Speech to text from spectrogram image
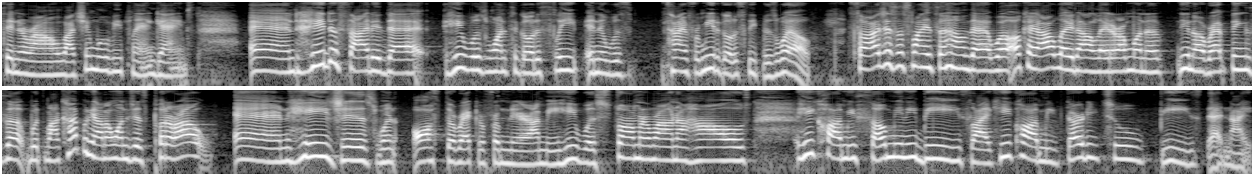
sitting around watching a movie, playing games. And he decided that he was wanting to go to sleep, and it was time for me to go to sleep as well. So I just explained to him that, well, okay, I'll lay down later. I'm gonna, you know, wrap things up with my company. I don't want to just put her out. And he just went off the record from there. I mean, he was storming around the house. He called me so many bees. Like, he called me 32 bees that night.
